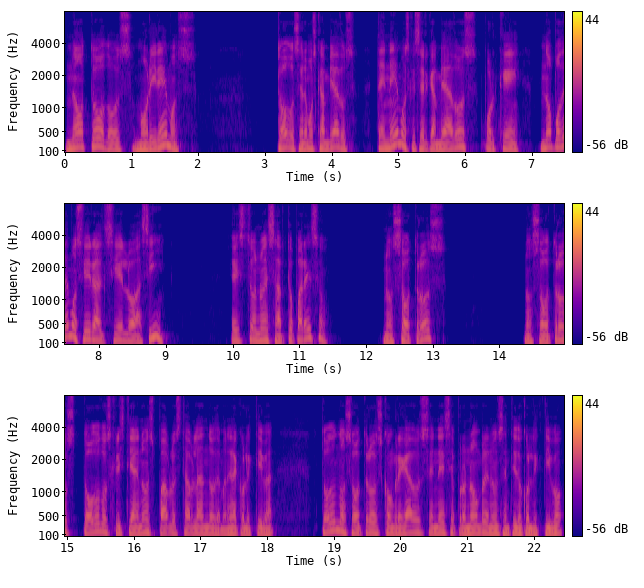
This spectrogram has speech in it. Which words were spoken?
No todos moriremos, todos seremos cambiados. Tenemos que ser cambiados porque no podemos ir al cielo así. Esto no es apto para eso. Nosotros nosotros, todos los cristianos, Pablo está hablando de manera colectiva, todos nosotros congregados en ese pronombre en un sentido colectivo,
